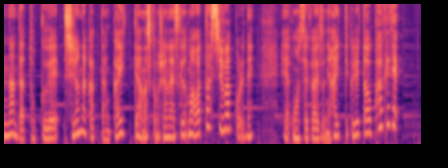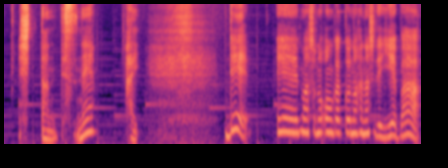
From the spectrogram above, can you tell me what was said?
なんだ特営知らなかったんかいって話かもしれないですけど、まあ、私はこれね、えー、音声ガイドに入ってくれたおかげで知ったんですね。はい、で、えー、まあ、その音楽の話で言えば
